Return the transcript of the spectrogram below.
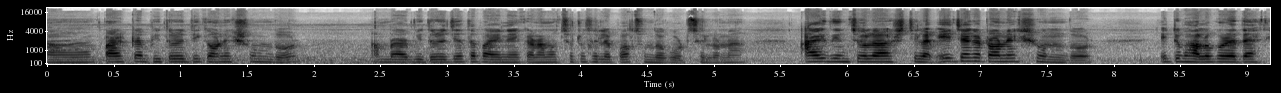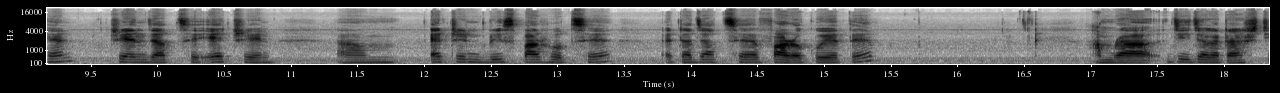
আহ, পার্কটার ভিতরের দিকে অনেক সুন্দর। আমরা আর ভিতরে যেতে পারি না কারণ আমার ছোটো ছেলে পছন্দ করছিল না। আরেকদিন চলে আসছিলাম, এই জায়গাটা অনেক সুন্দর। একটু ভালো করে দেখেন, ট্রেন যাচ্ছে, এ ট্রেন এ ট্রেন ব্রিজ পার হচ্ছে, এটা যাচ্ছে ফারোকওয়েতে আমরা যে জায়গাটা আসছি,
